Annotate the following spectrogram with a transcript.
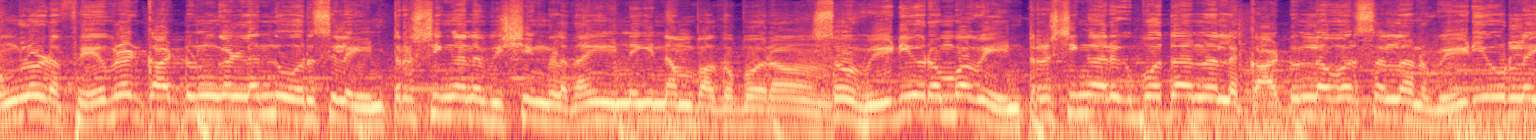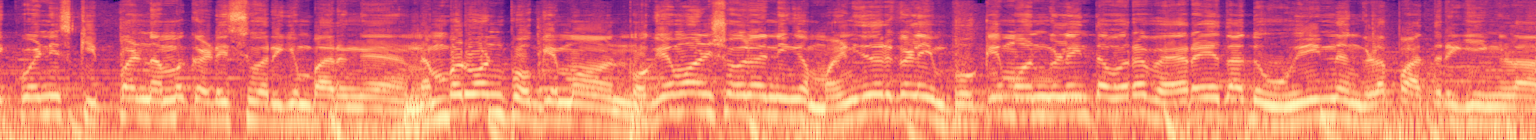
உங்களோட ஃபேவரட் கார்ட்டூன்கள்ல இருந்து ஒரு சில இன்ட்ரெஸ்டிங்கான விஷயங்களை தான் இன்னைக்கு நம்ம பார்க்க போறோம். சோ வீடியோ ரொம்பவே இன்ட்ரெஸ்டிங்கா இருக்க போதா அதனால கார்ட்டூன் லவர்ஸ் எல்லாம் வீடியோ லைக் பண்ணி ஸ்கிப் பண்ணாம கடைசி வரைக்கும் பாருங்க. நம்பர் ஒன் பொக்கேமான் பொக்கேமான் ஷோல நீங்க மனிதர்களையும் பொக்கேமான்களையும் தவிர வேற ஏதாவது உயிரினங்களை பார்த்திருக்கீங்களா?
